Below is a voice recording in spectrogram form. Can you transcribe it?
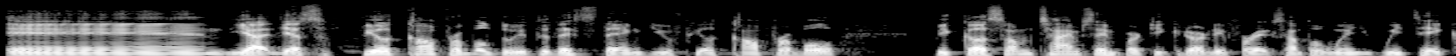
and yeah just feel comfortable. Do it to the extent you feel comfortable because sometimes in particularly for example when we take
